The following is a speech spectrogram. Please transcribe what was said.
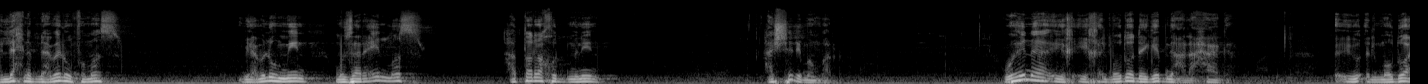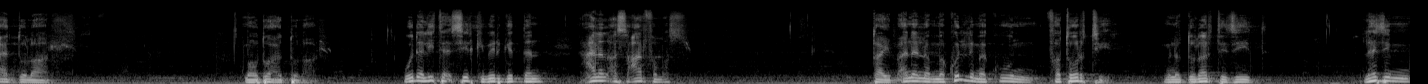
اللي إحنا بنعملهم في مصر بيعملوهم مين؟ مزارعين مصر. هضطر آخد منين؟ هشتري من بره. وهنا الموضوع ده يجيبني على حاجة. الموضوع الدولار. موضوع الدولار. وده ليه تأثير كبير جدا على الأسعار في مصر. طيب أنا لما كل ما أكون فاتورتي من الدولار تزيد لازم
